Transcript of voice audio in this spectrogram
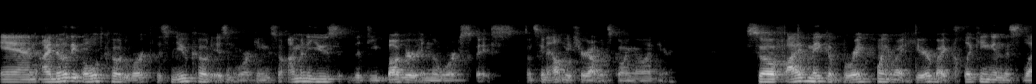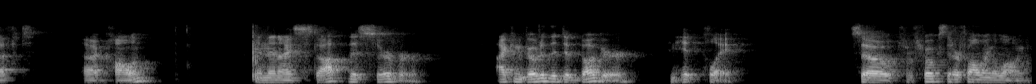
And I know the old code worked. This new code isn't working. So I'm going to use the debugger in the workspace. That's going to help me figure out what's going on here. So if I make a breakpoint right here by clicking in this left uh, column, and then I stop this server, I can go to the debugger and hit play. So for folks that are following along,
